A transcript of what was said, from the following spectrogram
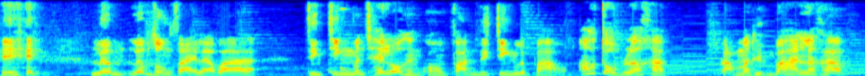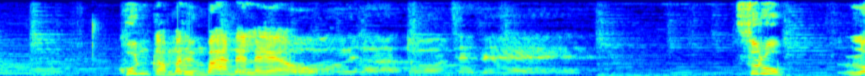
เฮ้เริ่มเริ่มสงสัยแล้วว่า จริง ๆ มันใช่โลกแห่งความฝันจริง ๆ หรือเปล่า เอ้าจบแล้วครับ กลับมาถึงบ้านแล้วครับ คุณกลับมาถึงบ้านได้แล้ว สรุปโล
